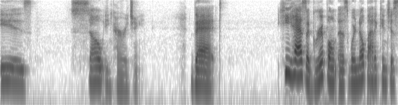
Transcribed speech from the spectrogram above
is so encouraging that he has a grip on us where nobody can just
